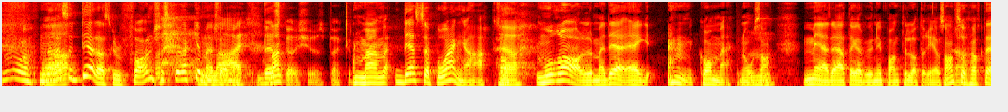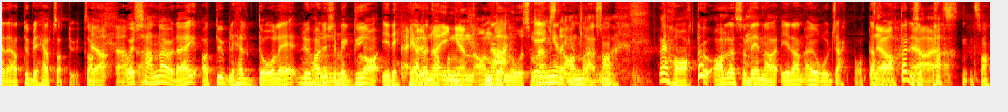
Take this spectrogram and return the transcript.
Nei, så det der skal du faen ikke spøke med. Nei, det Men- skal ikke spøke med. Men det som er poenget her? Ja. Moralen med det jeg kom med nå, Mm. med det at jeg hadde vunnet i pantelotteriet, sånt, så hørte jeg det at du ble helt satt ut. Ja, ja, og jeg kjenner jo deg at du ble helt dårlig. Du hadde ikke blitt glad i det hele tatt. ingen andre Nei, noe som helst, Ingen egentlig. andre? Jeg hater jo alle som vinner i den euro-jackpot. Jeg Ja, hater de som ja, ja. pesten. Sant?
